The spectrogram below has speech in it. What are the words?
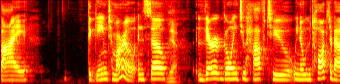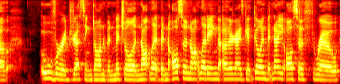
by the game tomorrow. And so Yeah. they're going to have to, you know, we talked about over addressing Donovan Mitchell and not let, but also not letting the other guys get going. But now you also throw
